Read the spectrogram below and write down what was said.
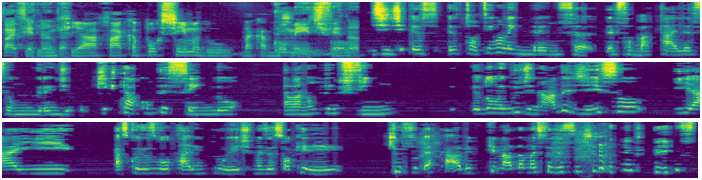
Vai, Fernanda. enfia a faca por cima do, da cabeça. Comente. Fernanda. Gente, eu, eu só tenho uma lembrança dessa batalha ser um grande. O que que tá acontecendo? Ela não tem fim. Eu não lembro de nada disso. E aí as coisas voltarem pro eixo, mas eu só querer que o filme acabe, porque nada mais fazia sentido na minha cabeça.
